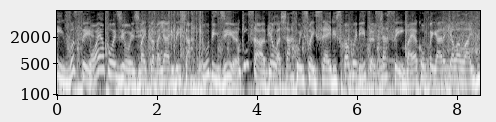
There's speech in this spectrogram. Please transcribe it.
Ei, você! Qual é a pose de hoje? Vai trabalhar e deixar tudo em dia? Ou quem sabe, relaxar com as suas séries favoritas? Já sei, vai acompanhar aquela live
